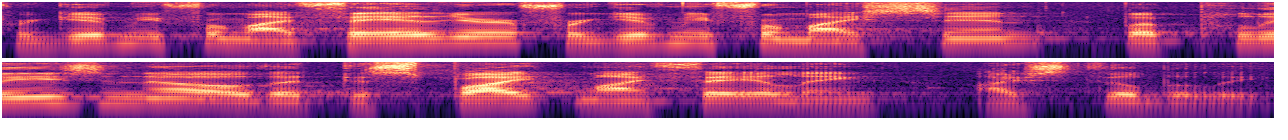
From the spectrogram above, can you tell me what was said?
Forgive me for my failure, forgive me for my sin, but please know that despite my failing, I still believe.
